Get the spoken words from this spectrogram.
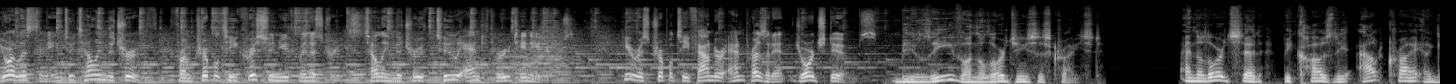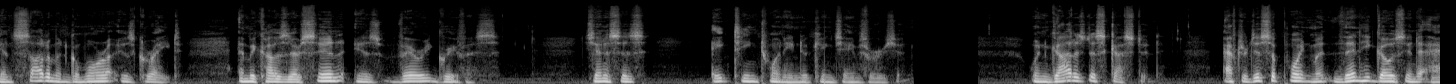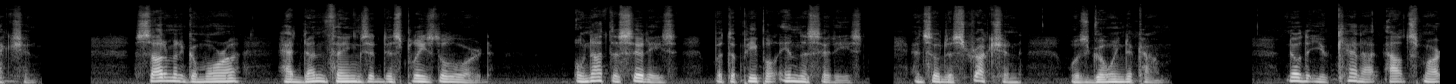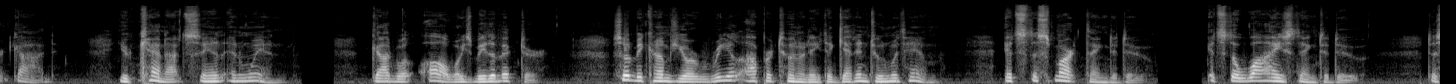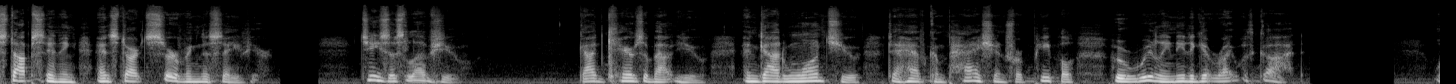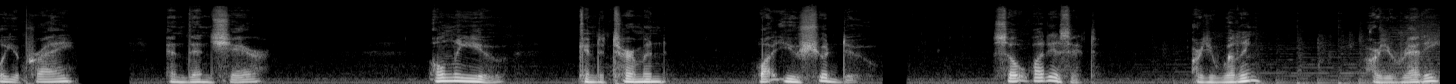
You're listening to Telling the Truth from Triple T Christian Youth Ministries, telling the truth to and through teenagers. Here is Triple T founder and president George Dooms. Believe on the Lord Jesus Christ. And the Lord said, Because the outcry against Sodom and Gomorrah is great, and because their sin is very grievous. Genesis 18:20 New King James Version. When God is disgusted, after disappointment, then he goes into action. Sodom and Gomorrah had done things that displeased the Lord. Oh, not the cities, but the people in the cities. And so destruction was going to come. Know that you cannot outsmart God. You cannot sin and win. God will always be the victor. So it becomes your real opportunity to get in tune with Him. It's the smart thing to do. It's the wise thing to do, to stop sinning and start serving the Savior. Jesus loves you. God cares about you, and God wants you to have compassion for people who really need to get right with God. Will you pray and then share? Only you can determine what you should do. So what is it? Are you willing? Are you ready?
